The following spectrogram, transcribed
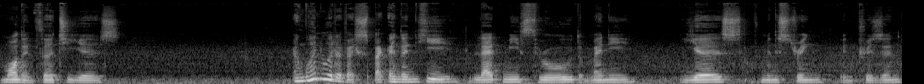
more than 30 years. And one would have expected, and then he led me through the many years of ministering in prison.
